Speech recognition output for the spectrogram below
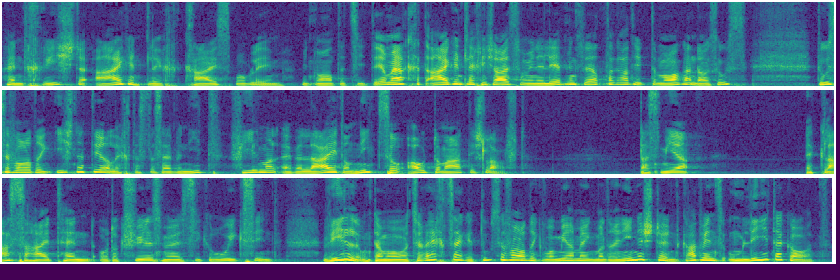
haben Christen eigentlich kein Problem mit Wartezeit. Ihr merkt, eigentlich ist eines meiner Lieblingswörter gerade heute Morgen und auch sonst. Die Herausforderung ist natürlich, dass das eben nicht, vielmal eben leider nicht so automatisch läuft. Dass wir eine Gelassenheit haben oder gefühlsmäßig ruhig sind. Weil, und da muss man zu Recht sagen, die Herausforderung, wo wir manchmal drin stehen, gerade wenn es um Leiden geht,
